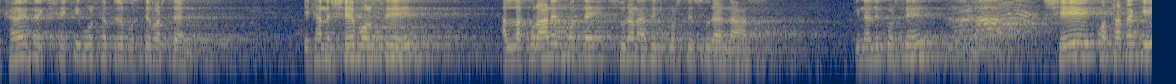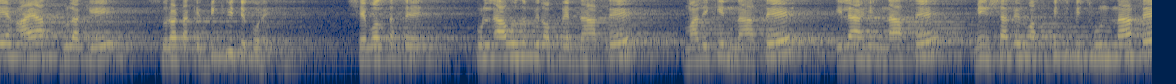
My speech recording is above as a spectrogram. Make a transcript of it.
এখানে সে কি বলছে আপনারা বুঝতে পারছেন? এখানে সে বলছে, আল্লাহ কোরআনের মধ্যে সুরা নাজিল করছে সুরা নাস। কি নাজিল করছে? সে কথাটাকে, আয়াতগুলাকে, সুরাটাকে বিকৃত করে। সে বলতেছে, কুল আউজবি রব্বের নাসে, মালিকিন নাসে, ইলাহিন নাসে, মিন শারির ওয়াস বিসু বিসুন নাসে,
